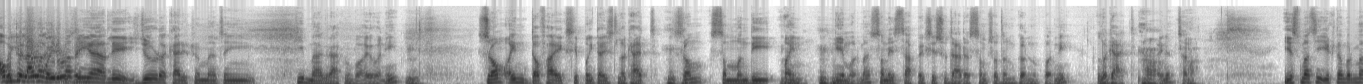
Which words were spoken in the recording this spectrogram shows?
अब यो त्यो लागु भइरहेको चाहिँ। यहाँहरूले हिजो एउटा कार्यक्रममा चाहिँ के माग राख्नुभयो भने श्रम ऐन दफा एक सय पैँतालिस लगायत श्रम सम्बन्धी ऐन नियमहरूमा समय सापेक्ष सुधार र संशोधन गर्नुपर्ने लगायत होइन छन्। यसमा चाहिँ एक नम्बरमा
